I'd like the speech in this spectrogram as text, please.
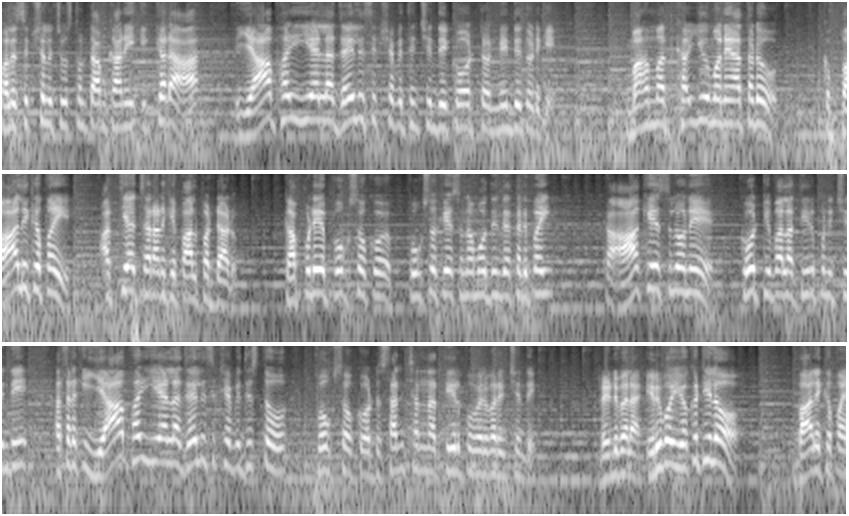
పలు శిక్షలు చూస్తుంటాం కానీ ఇక్కడ యాభై ఏళ్ళ జైలు శిక్ష విధించింది కోర్టు నిందితుడికి. మహమ్మద్ ఖయ్యూమ్ అనే అతడు ఒక బాలికపై అత్యాచారానికి పాల్పడ్డాడు. కప్పుడే పోక్సో పోక్సో కేసు నమోదింది అతడిపై. ఆ కేసులోనే కోర్టు ఇవాళ తీర్పునిచ్చింది. అతడికి యాభై ఏళ్ళ జైలు శిక్ష విధిస్తూ పోక్సో కోర్టు సంచలన తీర్పు వెలువరించింది. రెండు వేల ఇరవై ఒకటిలో బాలికపై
